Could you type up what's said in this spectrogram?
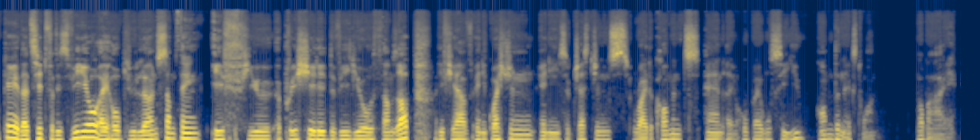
Okay, that's it for this video. I hope you learned something. If you appreciated the video, thumbs up. If you have any question, any suggestions, write a comment and I hope I will see you on the next one. Bye-bye.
